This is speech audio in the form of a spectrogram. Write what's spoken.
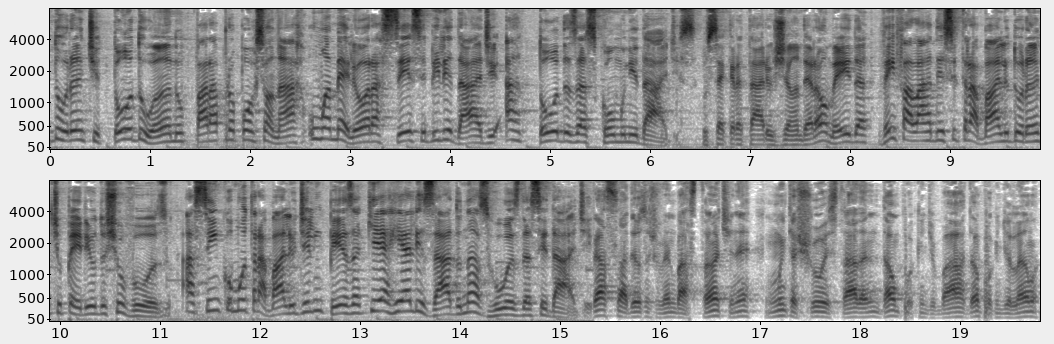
durante todo o ano para proporcionar uma melhor acessibilidade a todas as comunidades. O secretário Jander Almeida vem falar desse trabalho durante o período chuvoso, assim como o trabalho de limpeza que é realizado nas ruas da cidade. Graças a Deus está chovendo bastante, né? Muita chuva, estrada, né? dá um pouquinho de barro, dá um pouquinho de lama.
